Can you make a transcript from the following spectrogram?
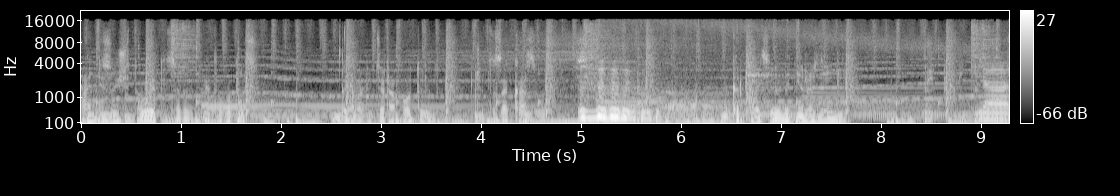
Они существуют, это какая-то отрасль. Да. Там люди работают, что-то заказывают. На корпоративе, на дне рождения. Да.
